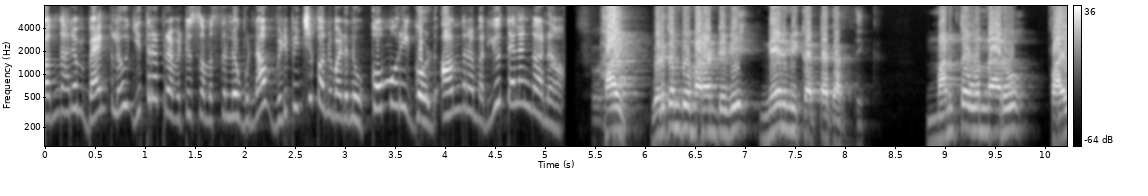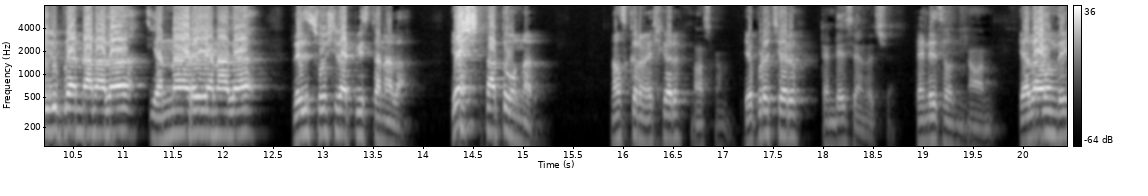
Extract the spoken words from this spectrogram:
బంగారం బ్యాంకులు ఇతర ప్రైవేటు సంస్థల్లో ఉన్న విడిపించి కొనబడను. కొమ్మూరి గోల్డ్ ఆంధ్ర మరియు Telangana. Hi welcome to Manam TV నేను మీ కట్ట కార్తిక్. మనతో ఉన్నారు ఫైర్ బ్రాండ్ అనాలా ఎన్ఆర్ఐ అనాలా లేదా సోషల్ యాక్టివిస్ట్ అనాలా? యష్ నాతో ఉన్నారు. నమస్కారం యష్ గారు. నమస్కారం. ఎప్పుడు వచ్చారు టెన్ డేస్ అయింది వచ్చి. టెన్ డేస్ అవుతుంది. అవును. ఎలా ఉంది?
